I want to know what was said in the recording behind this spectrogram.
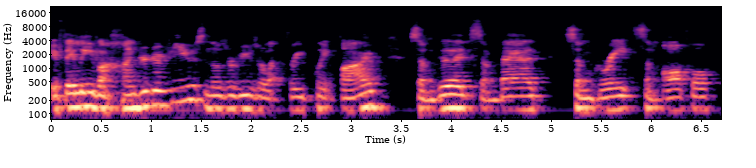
If they leave 100 reviews and those reviews are like 3.5, some good, some bad, some great, some awful,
